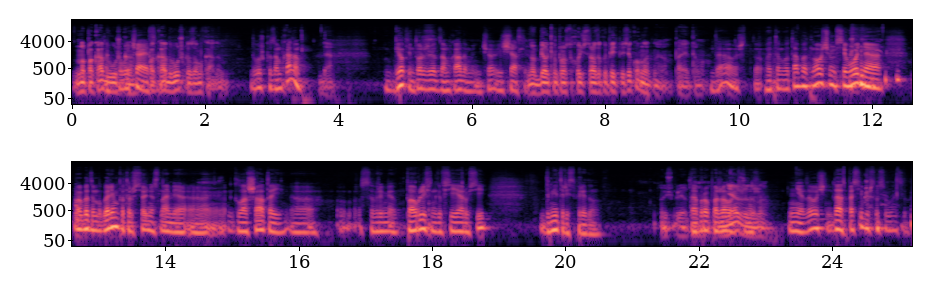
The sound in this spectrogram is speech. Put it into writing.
Но пока двушка. получается. Пока двушка за МКАДом. Двушка за МКАДом. Да. Белкин тоже живет за МКАДом, и ничего, и счастлив. Но Белкин просто хочет сразу купить пятикомнатную, поэтому. Да, что? Это вот об этом. Ну, в общем, сегодня мы об этом говорим, потому что сегодня с нами э, глашатай э, современ... пауэрлифтинга всей Руси Дмитрий Спиридонов. Очень приятно. Добро пожаловать. Неожиданно. Нет, да, очень. Да, спасибо, что согласился.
